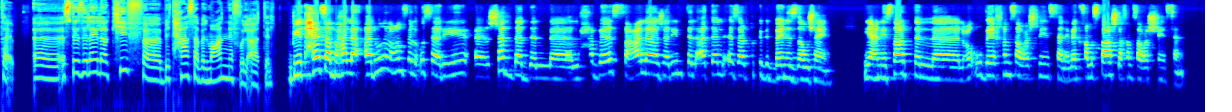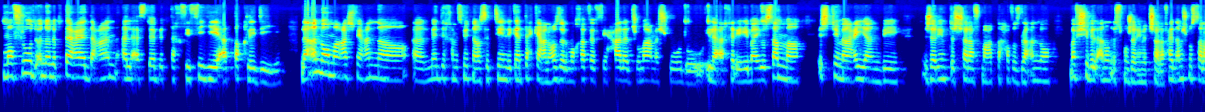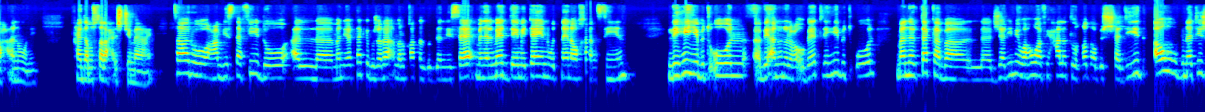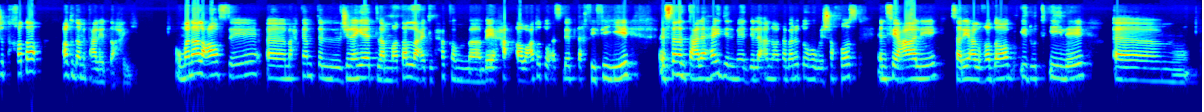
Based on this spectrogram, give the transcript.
طيب آه، أستاذة ليلى كيف بيتحاسب المعنف والقاتل؟ بيتحاسب. هلا قانون العنف الأسري آه، شدد الحبس على جريمة القتل إذا ارتكبت بين الزوجين. يعني صارت العقوبة 25 سنة بين 15 ل 25 سنة. مفروض إنه نبتعد عن الأسباب التخفيفية التقليدية. لأنه ما عادش في عنا المادة 562 اللي كانت تحكي عن عذر مخفف في حالة جماع مشهود وإلى آخره ما يسمى اجتماعيا بجريمه الشرف مع التحفظ لأنه ما في شيء بالقانون اسمه جريمة شرف هذا مش مصطلح قانوني هذا مصطلح اجتماعي. صاروا عم بيستفيدوا من يرتكب جرائم القتل ضد النساء من المادة 252 اللي هي بتقول بقانون العقوبات اللي هي بتقول من ارتكب الجريمة وهو في حالة الغضب الشديد أو بنتيجة خطأ أقدمت عليه الضحية. ومنال عاصي آه، محكمة الجنايات لما طلعت الحكم بحقها وعطته أسباب تخفيفية استندت على هيدي المادة لأنه اعتبرته هو شخص انفعالي سريع الغضب إيده ثقيلة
